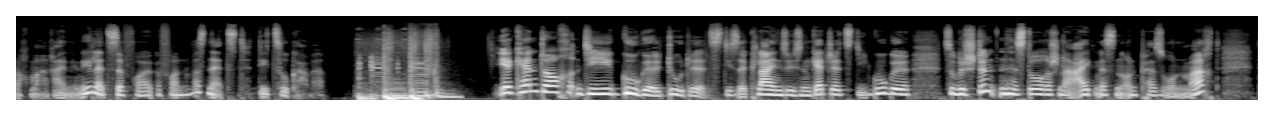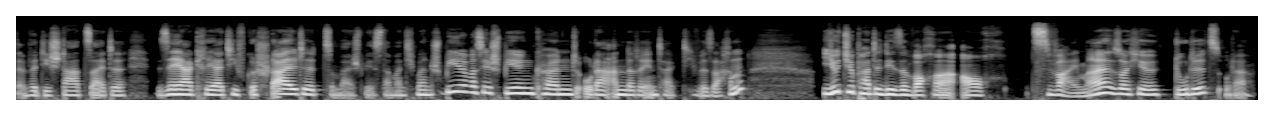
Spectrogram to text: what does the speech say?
nochmal rein in die letzte Folge von Was netzt? Die Zugabe. Ihr kennt doch die Google Doodles, diese kleinen süßen Gadgets, die Google zu bestimmten historischen Ereignissen und Personen macht. Da wird die Startseite sehr kreativ gestaltet. Zum Beispiel ist da manchmal ein Spiel, was ihr spielen könnt oder andere interaktive Sachen. YouTube hatte diese Woche auch zweimal solche Doodles oder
